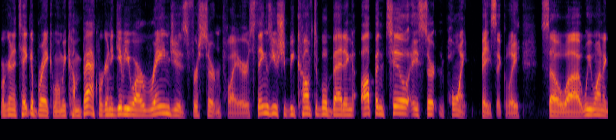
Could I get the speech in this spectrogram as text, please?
We're going to take a break. And when we come back, we're going to give you our ranges for certain players, things you should be comfortable betting up until a certain point, basically. So, uh, we want to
